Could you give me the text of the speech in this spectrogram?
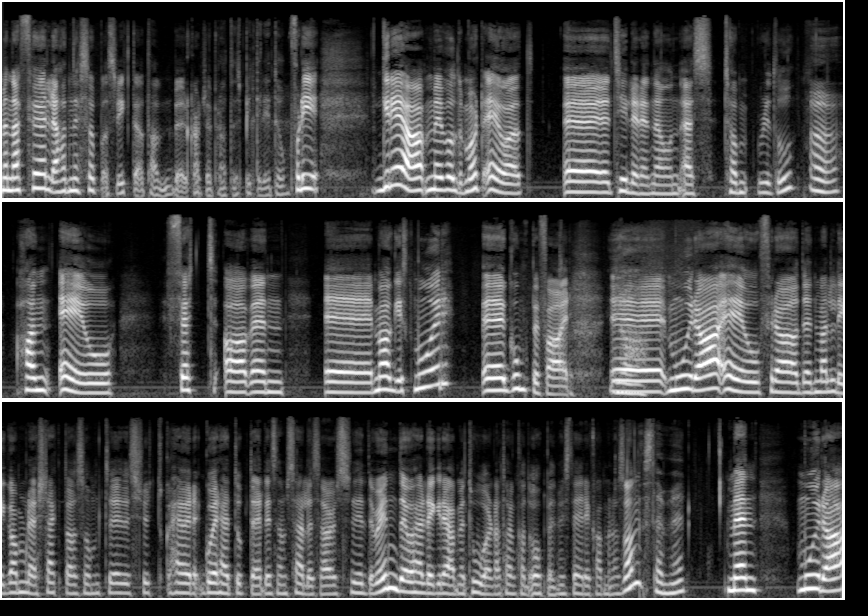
men jeg føler han er såpass viktig at han bør kanskje prates bitte litt om. Fordi greia med Voldemort er jo at uh, tidligere known as Tom Riddle Han er jo født av en uh, magisk mor, eh, gompefar. Eh, mora er jo fra den veldig gamle slekta som til slutt går helt opp til liksom Salazar Slytherin. Det er jo hele greia med toeren at han kan åpne mysteriekammer og sånn. Stemmer. Men mora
